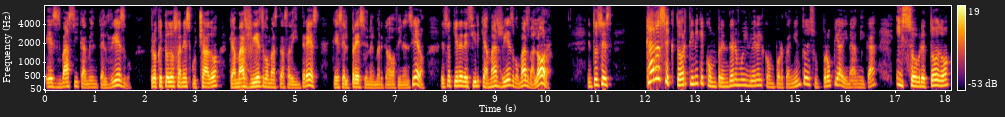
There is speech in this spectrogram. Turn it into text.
es básicamente el riesgo. Creo que todos han escuchado que a más riesgo, más tasa de interés, que es el precio en el mercado financiero. Eso quiere decir que a más riesgo, más valor. Entonces, cada sector tiene que comprender muy bien el comportamiento de su propia dinámica y sobre todo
